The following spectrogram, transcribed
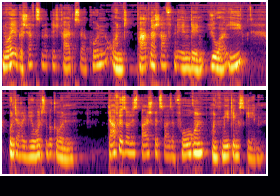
neue Geschäftsmöglichkeiten zu erkunden und Partnerschaften in den UAE und der Region zu begründen. Dafür soll es beispielsweise Foren und Meetings geben.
